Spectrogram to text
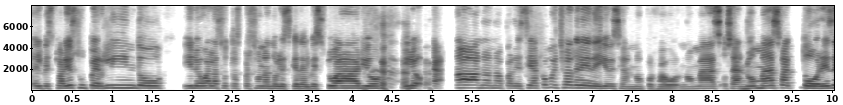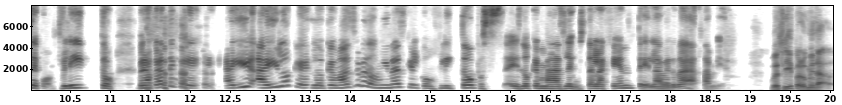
el vestuario súper lindo y luego a las otras personas no les queda el vestuario, y luego, No, no, no, parecía como hecho adrede. Y yo decía, no, por favor, no más, o sea, no más factores de conflicto. Pero acuérdate que ahí, ahí lo que, lo que más predomina es que el conflicto, pues, es lo que más le gusta a la gente, la verdad, también. Pues sí, pero mira,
